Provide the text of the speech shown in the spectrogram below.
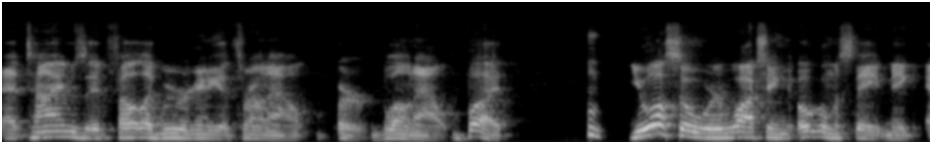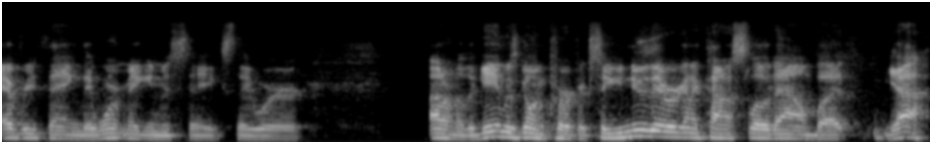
at times it felt like we were going to get thrown out or blown out, but you you also were watching Oklahoma State make everything. They weren't making mistakes. They were, I don't know, the game was going perfect. So you knew they were going to kind of slow down. But yeah,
